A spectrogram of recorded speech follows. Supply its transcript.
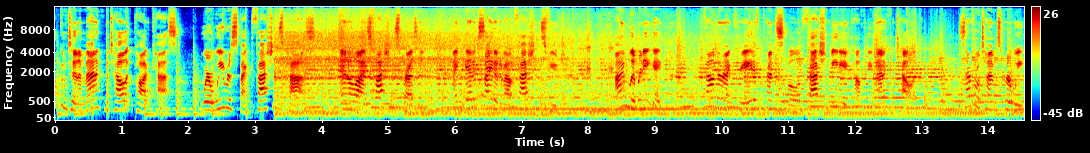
Welcome to the Manic Metallic Podcast, where we respect fashion's past, analyze fashion's present, and get excited about fashion's future. I'm Liberty Gaither, founder and creative principal of fashion media company Manic Metallic. Several times per week,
